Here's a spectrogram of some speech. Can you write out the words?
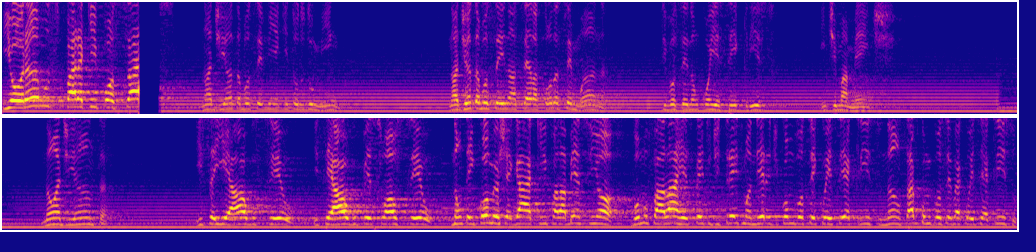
E oramos para que possais. Não adianta você vir aqui todo domingo. Não adianta você ir na cela toda semana se você não conhecer Cristo intimamente. Não adianta. Isso aí é algo seu, isso é algo pessoal seu. Não tem como eu chegar aqui e falar bem assim, ó, vamos falar a respeito de três maneiras de como você conhecer a Cristo. Não, sabe como você vai conhecer a Cristo?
